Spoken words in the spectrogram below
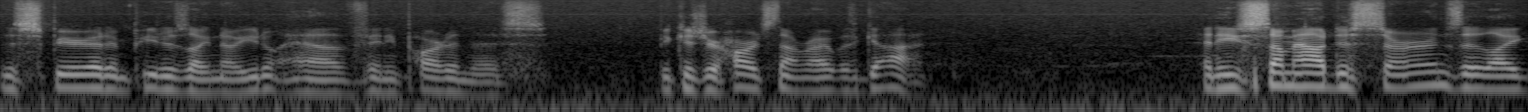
the Spirit. And Peter's like, No, you don't have any part in this because your heart's not right with God. And he somehow discerns that, like,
